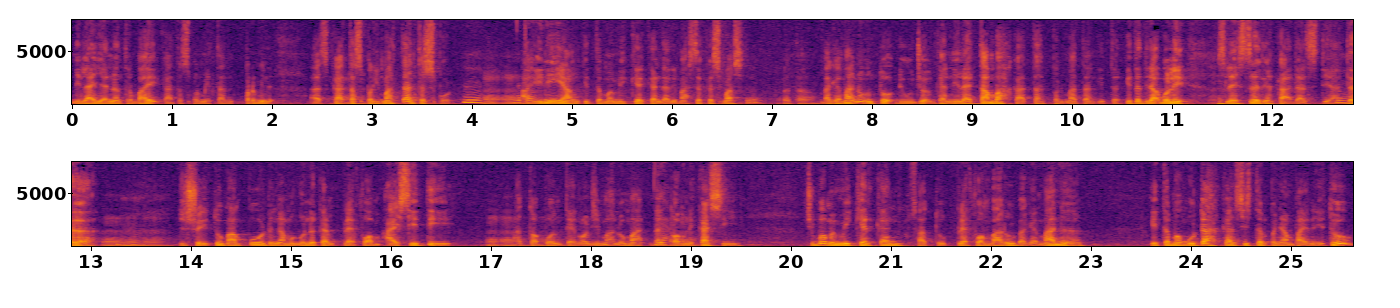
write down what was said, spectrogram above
nilaian yang terbaik ke atas permintaan permin, uh, ke atas perkhidmatan tersebut. Hmm, betul. ini yang kita memikirkan dari masa ke semasa. Betul. Bagaimana untuk diwujudkan nilai tambah ke atas perkhidmatan kita. Kita tidak boleh selesa dengan keadaan sedia ada. Justru itu mampu dengan menggunakan platform ICT ataupun teknologi maklumat dan Ya. komunikasi cuba memikirkan satu platform baru bagaimana kita memudahkan sistem penyampaian itu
